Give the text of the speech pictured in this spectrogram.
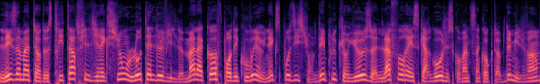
Les amateurs de street art filent direction l'hôtel de ville de Malakoff pour découvrir une exposition des plus curieuses, La forêt escargot jusqu'au 25 octobre 2020.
